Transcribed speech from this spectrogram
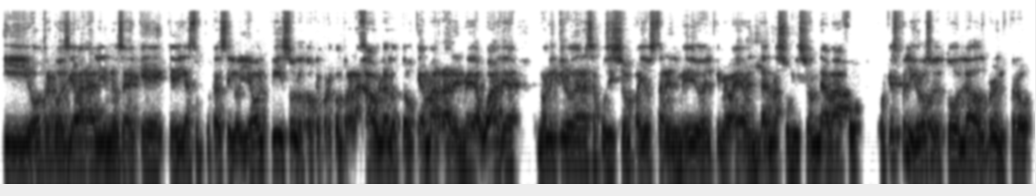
y otra cosa es llevar a alguien, o sea, que, que diga su puta, si lo llevo al piso, lo tengo que poner contra la jaula, lo tengo que amarrar en media guardia, no le quiero dar esa posición para yo estar en el medio de él, que me vaya a aventar una sumisión de abajo, porque es peligroso de todos lados, Burns, pero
